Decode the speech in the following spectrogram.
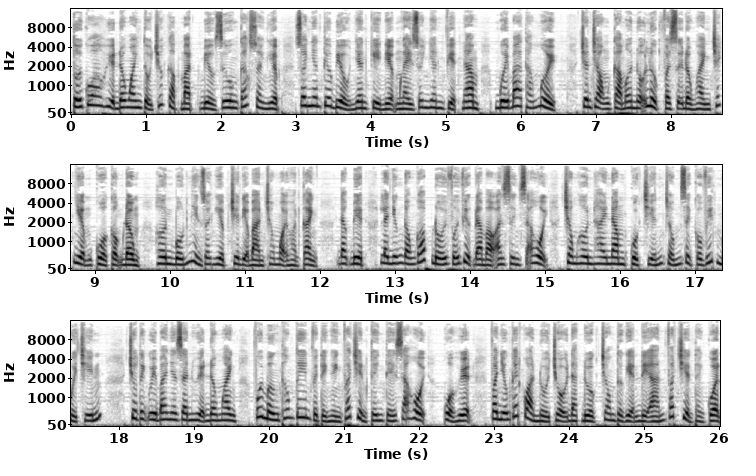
Tối qua, huyện Đông Anh tổ chức gặp mặt biểu dương các doanh nghiệp, doanh nhân tiêu biểu nhân kỷ niệm Ngày Doanh nhân Việt Nam 13 tháng 10. Trân trọng cảm ơn nỗ lực và sự đồng hành trách nhiệm của cộng đồng hơn 4.000 doanh nghiệp trên địa bàn trong mọi hoàn cảnh, đặc biệt là những đóng góp đối với việc đảm bảo an sinh xã hội trong hơn 2 năm cuộc chiến chống dịch COVID-19. Chủ tịch UBND huyện Đông Anh vui mừng thông tin về tình hình phát triển kinh tế xã hội của huyện và những kết quả nổi trội đạt được trong thực hiện đề án phát triển thành quận.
